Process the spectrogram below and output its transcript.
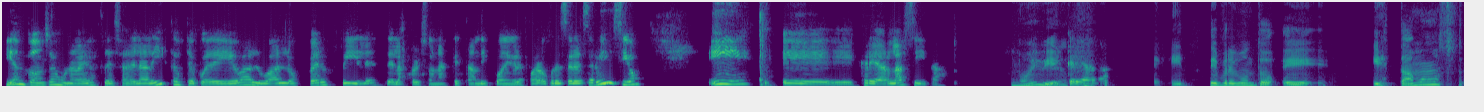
Y entonces, una vez le sale la lista, usted puede evaluar los perfiles de las personas que están disponibles para ofrecer el servicio y eh, crear la cita. Muy bien. Y te pregunto, eh, ¿estamos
